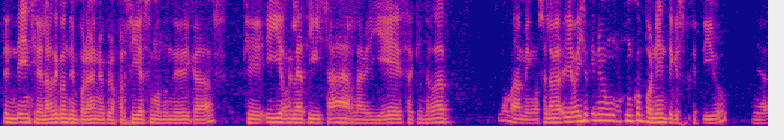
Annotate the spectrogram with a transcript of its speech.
tendencia del arte contemporáneo que nos persigue hace un montón de décadas que, y relativizar la belleza, que en verdad, no mamen, o sea, la, la belleza tiene un, un componente que es subjetivo, ¿ya?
